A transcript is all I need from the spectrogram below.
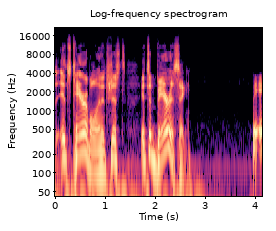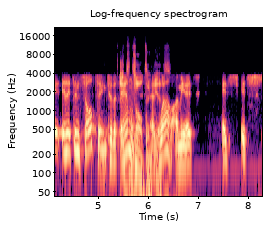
it's terrible, and it's just it's embarrassing. It, and it's insulting to the family as yes. well. I mean, it's it's it's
